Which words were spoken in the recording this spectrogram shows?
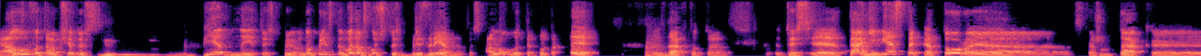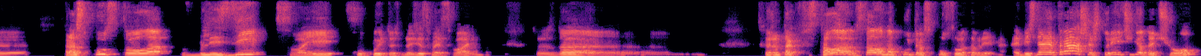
Алув это вообще, то есть, бедный, то есть, ну, в принципе, в этом случае, то есть, презренный. То есть, алув это кто-то э, то есть, да, кто-то, то есть, э, та невеста, которая, скажем так, э, распутствовала вблизи своей хупы, то есть, вблизи своей свадьбы. То есть, да, скажем так, встала, встала на путь распутства в это время. Объясняет Раши, что речь идет о чем?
